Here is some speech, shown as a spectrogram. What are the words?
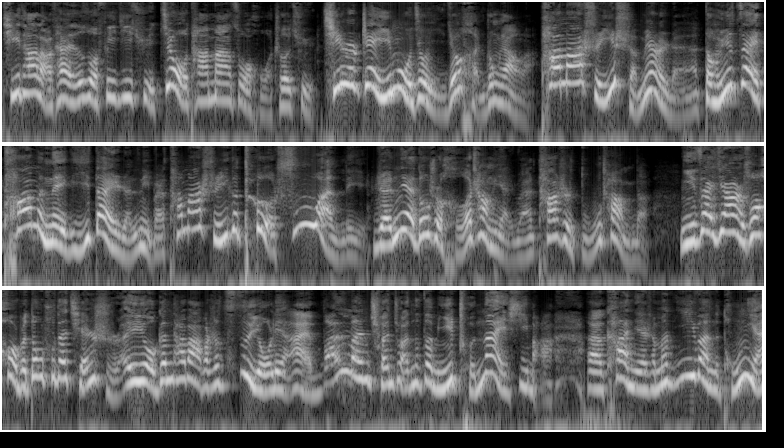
其他老太太都坐飞机去，就他妈坐火车去。其实这一幕就已经很重要了。他妈是一什么样的人？等于在他们那个一代人里边，他妈是一个特殊案例。人家都是合唱演员，他是独唱的。你再加上说后边都出他前史，哎呦，跟他爸爸是自由恋爱，完完全全的这么一纯爱戏码，呃，看见什么伊万的童年，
